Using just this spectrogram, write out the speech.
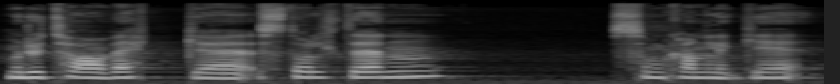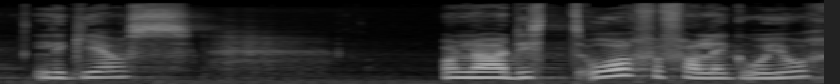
Må du ta vekk stoltheten som kan ligge, ligge i oss, og la ditt ord forfalle i god jord.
